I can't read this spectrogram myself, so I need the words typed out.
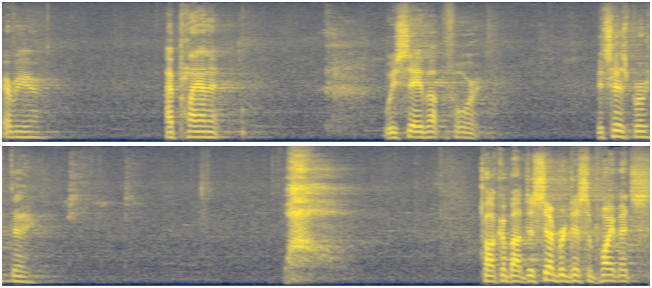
Every year. I plan it. We save up for it. It's his birthday. Wow. Talk about December disappointments.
